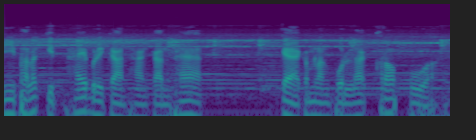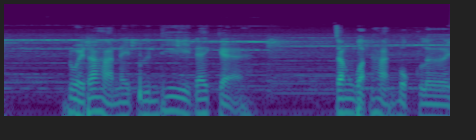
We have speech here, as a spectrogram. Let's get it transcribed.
มีภารกิจให้บริการทางการแพทย์ แก่กำลังพลและครอบครัว หน่วยทหารในพื้นที่ได้แก่ จังหวัดทหารบกเลย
